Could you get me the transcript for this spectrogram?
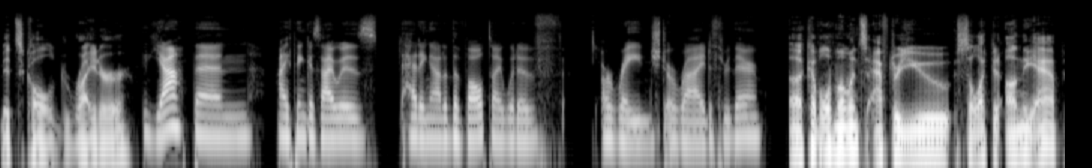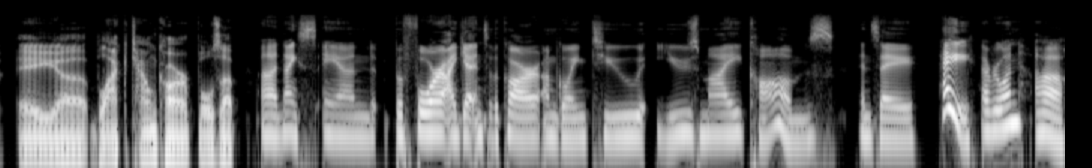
It's called Rider. Yeah, then I think as I was heading out of the vault, I would have arranged a ride through there. A couple of moments after you select it on the app, a uh, black town car pulls up. Uh, nice. And before I get into the car, I'm going to use my comms and say, "Hey, everyone! Uh,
